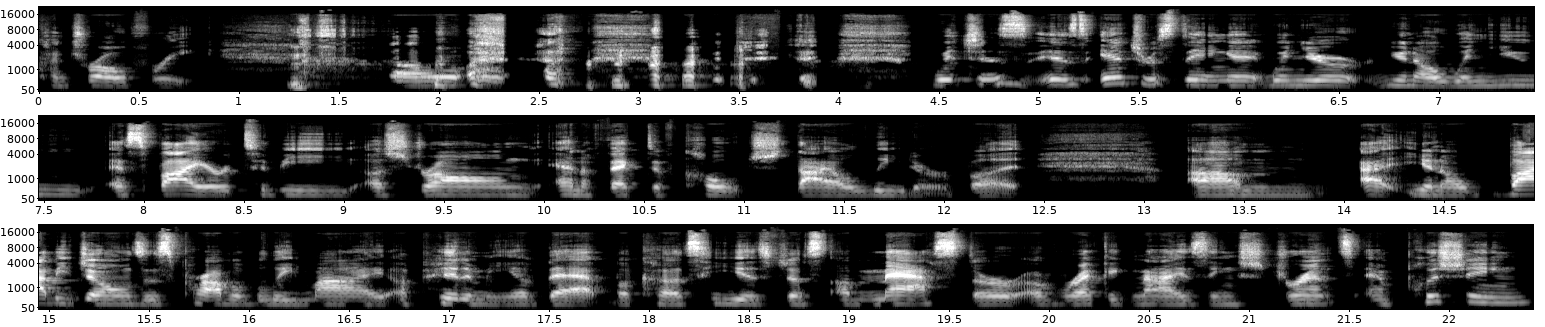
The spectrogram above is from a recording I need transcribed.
control freak. So, which is is interesting eh, when you're, you know, when you aspire to be a strong and effective coach style leader, but um I, you know bobby jones is probably my epitome of that because he is just a master of recognizing strengths and pushing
